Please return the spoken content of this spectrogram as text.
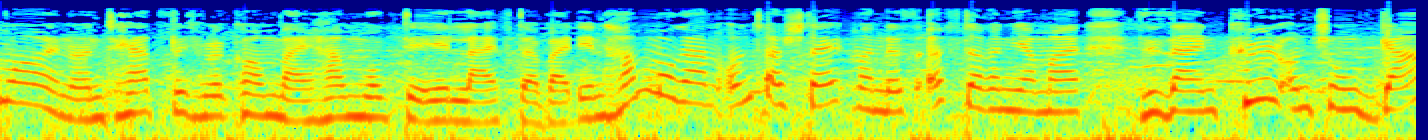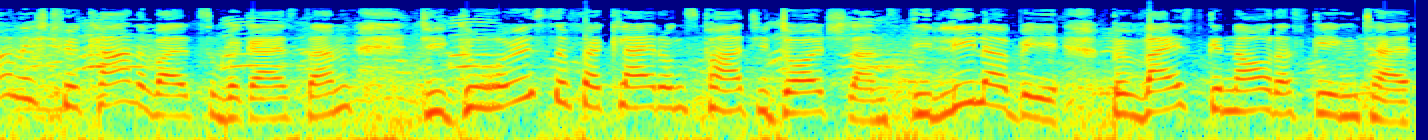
Moin und herzlich willkommen bei Hamburg.de live dabei. Den Hamburgern unterstellt man des Öfteren ja mal, sie seien kühl und schon gar nicht für Karneval zu begeistern. Die größte Verkleidungsparty Deutschlands, die Lila B, beweist genau das Gegenteil.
